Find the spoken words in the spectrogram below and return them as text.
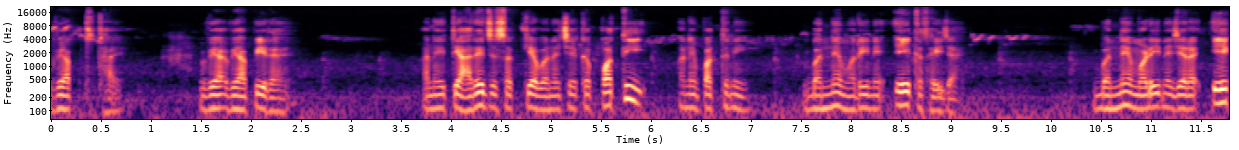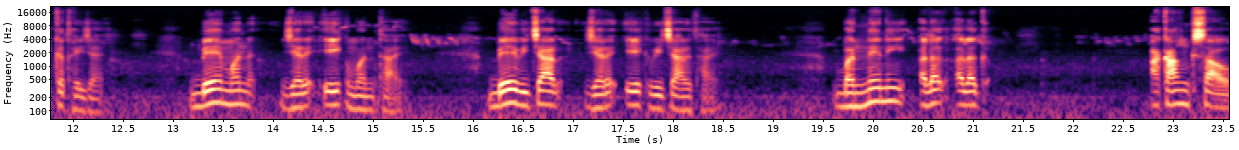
વ્યાપ્ત થાય વ્યાપી રહે. અને ત્યારે જ શક્ય બને છે કે પતિ અને પત્ની બંને મળીને એક થઈ જાય. બંને મળીને જ્યારે એક થઈ જાય, બે મન જ્યારે એક મન થાય, બે વિચાર જ્યારે એક વિચાર થાય, બંનેની અલગ અલગ આકાંક્ષાઓ,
